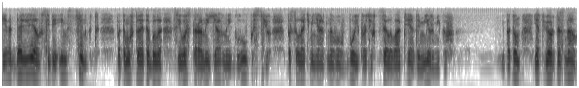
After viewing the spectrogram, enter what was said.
преодолел в себе инстинкт, потому что это было с его стороны явной глупостью посылать меня одного в бой против целого отряда мирмиков. И потом я твердо знал,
